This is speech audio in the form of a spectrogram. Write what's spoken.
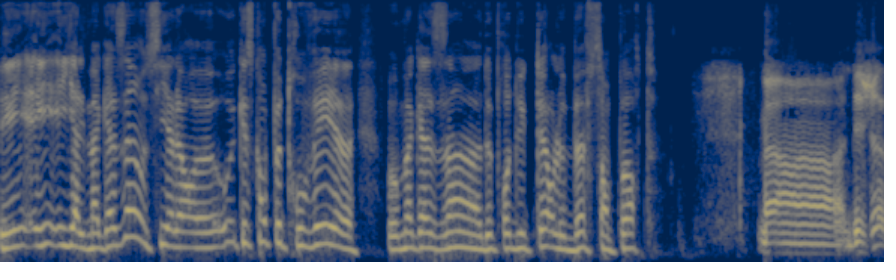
et, il y a le magasin aussi. Alors euh, qu'est-ce qu'on peut trouver euh, au magasin de producteurs Le Bœuf s'emporte Ben, déjà,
